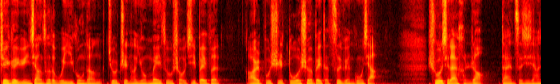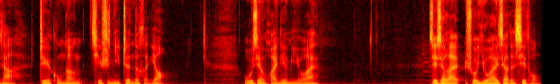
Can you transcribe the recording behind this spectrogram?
这个云相册的唯一功能就只能用魅族手机备份，而不是多设备的资源共享。说起来很绕，但仔细想想，这个功能其实你真的很要。无限怀念米 UI。接下来说 UI 下的系统，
